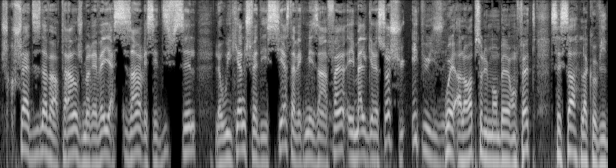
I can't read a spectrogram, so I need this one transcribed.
Je couchais à 19h30, je me réveille à 6h et c'est difficile. Le week-end, je fais des siestes avec mes enfants et malgré ça, je suis épuisé. Oui, alors absolument. Ben, en fait, c'est ça la Covid.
